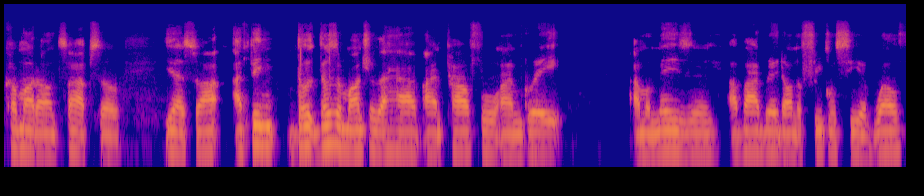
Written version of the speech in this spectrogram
come out on top. So yeah, so I, I think those, those are mantras I have. I'm powerful. I'm great. I'm amazing. I vibrate on the frequency of wealth.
